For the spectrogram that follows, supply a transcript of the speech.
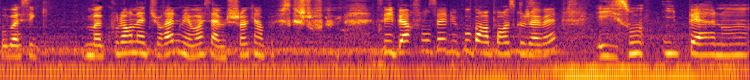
Bon, bah, c'est ma couleur naturelle, mais moi, ça me choque un peu parce que je trouve que c'est hyper foncé du coup par rapport à ce que j'avais. Et ils sont hyper longs,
